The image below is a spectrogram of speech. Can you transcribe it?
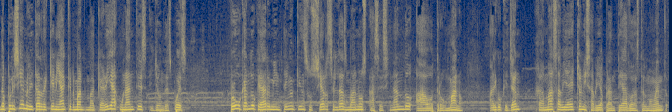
La policía militar de Kenny Ackerman marcaría un antes y un después, provocando que Armin tenga que ensuciarse las manos asesinando a otro humano, algo que Jan jamás había hecho ni se había planteado hasta el momento.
